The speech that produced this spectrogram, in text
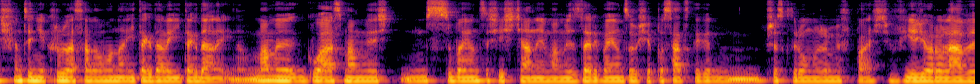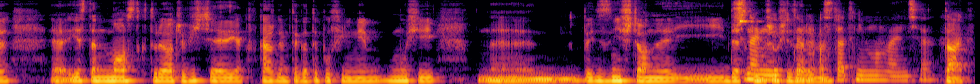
Świątynie Króla Salomona i tak dalej, i tak dalej. No, mamy głaz, mamy zsuwające się ściany, mamy zarywającą się posadzkę, przez którą możemy wpaść w jezioro lawy, jest ten most, który oczywiście, jak w każdym tego typu filmie, musi e, być zniszczony i deski Przynajmniej muszą się w tym zarywać. ostatnim momencie. Tak.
